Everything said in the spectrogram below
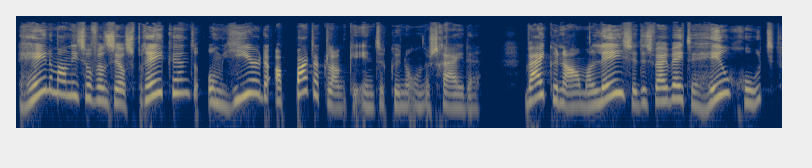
helemaal niet zo vanzelfsprekend om hier de aparte klanken in te kunnen onderscheiden. Wij kunnen allemaal lezen, dus wij weten heel goed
